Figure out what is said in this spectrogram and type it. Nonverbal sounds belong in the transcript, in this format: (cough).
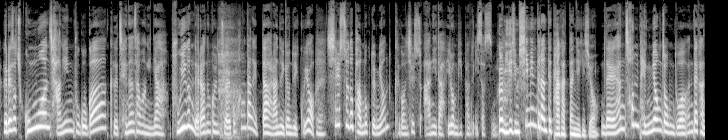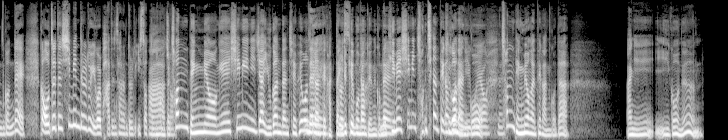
그래서 공무원 장인 부고가 그 재난 상황이냐 부의금 내라는 건 줄 알고 황당했다라는 의견도 있고요. 네. 실수도 반복되면 그건 실수 아니다 이런 비판도 있었습니다. 그럼 이게 지금 시민들한테 다 갔다는 얘기죠. 네, 한 1,100명 정도 한데 간 건데, 그러니까 어쨌든 시민들도 이걸 받은 사람들도 있었던 아, 거죠. 그러니까 1,100명의 시민이자 유관단체 회원들한테 네, 갔다. 이렇게 그렇습니다. 보면 되는 겁니다. 네. 김해 시민 전체한테 간 건 아니고 아니고요. 네. 1,100명한테 간 거다. 아니, 이거는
